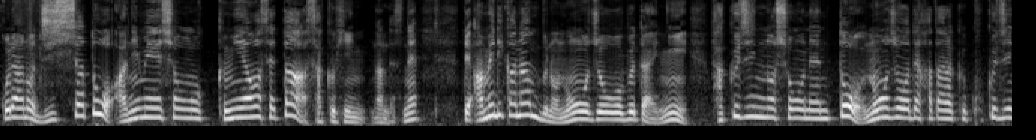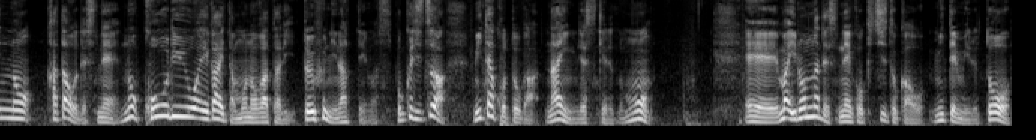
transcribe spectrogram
これあの実写とアニメーションを組み合わせた作品なんですね。で、アメリカ南部の農場を舞台に、白人の少年と農場で働く黒人の方をですね、の交流を描いた物語という風になっています。僕実は見たことがないんですけれども、えー、まあ、いろんなですね、こう記事とかを見てみると、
